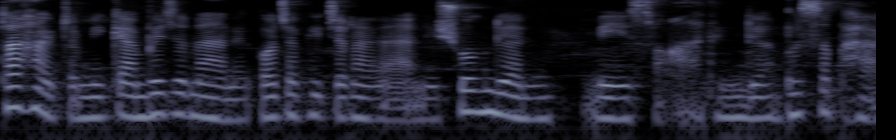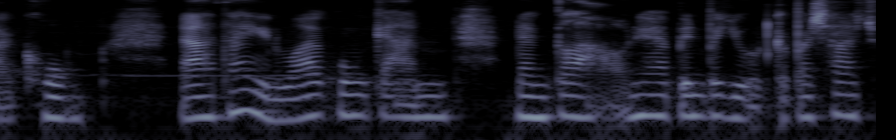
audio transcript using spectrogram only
ถ้าหากจะมีการพิจารณาเนี่ยก็จะพิจารณาในช่วงเดือนเมษาถึงเดือนพฤษภาคมนะถ้าเห็นว่าโครงการดังกล่าวเนี่ยเป็นประโยชน์กับประชาช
